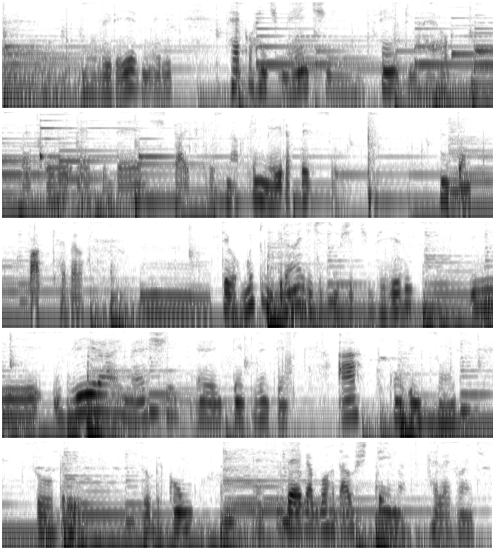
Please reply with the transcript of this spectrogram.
é, o, o lirismo, eles recorrentemente, sempre na real, vai ter essa ideia de estar escrito na primeira pessoa. Então, o fato que revela teor muito grande de subjetivismo e vira e mexe é, de tempos em tempos há convenções sobre, sobre como é, se deve abordar os temas relevantes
